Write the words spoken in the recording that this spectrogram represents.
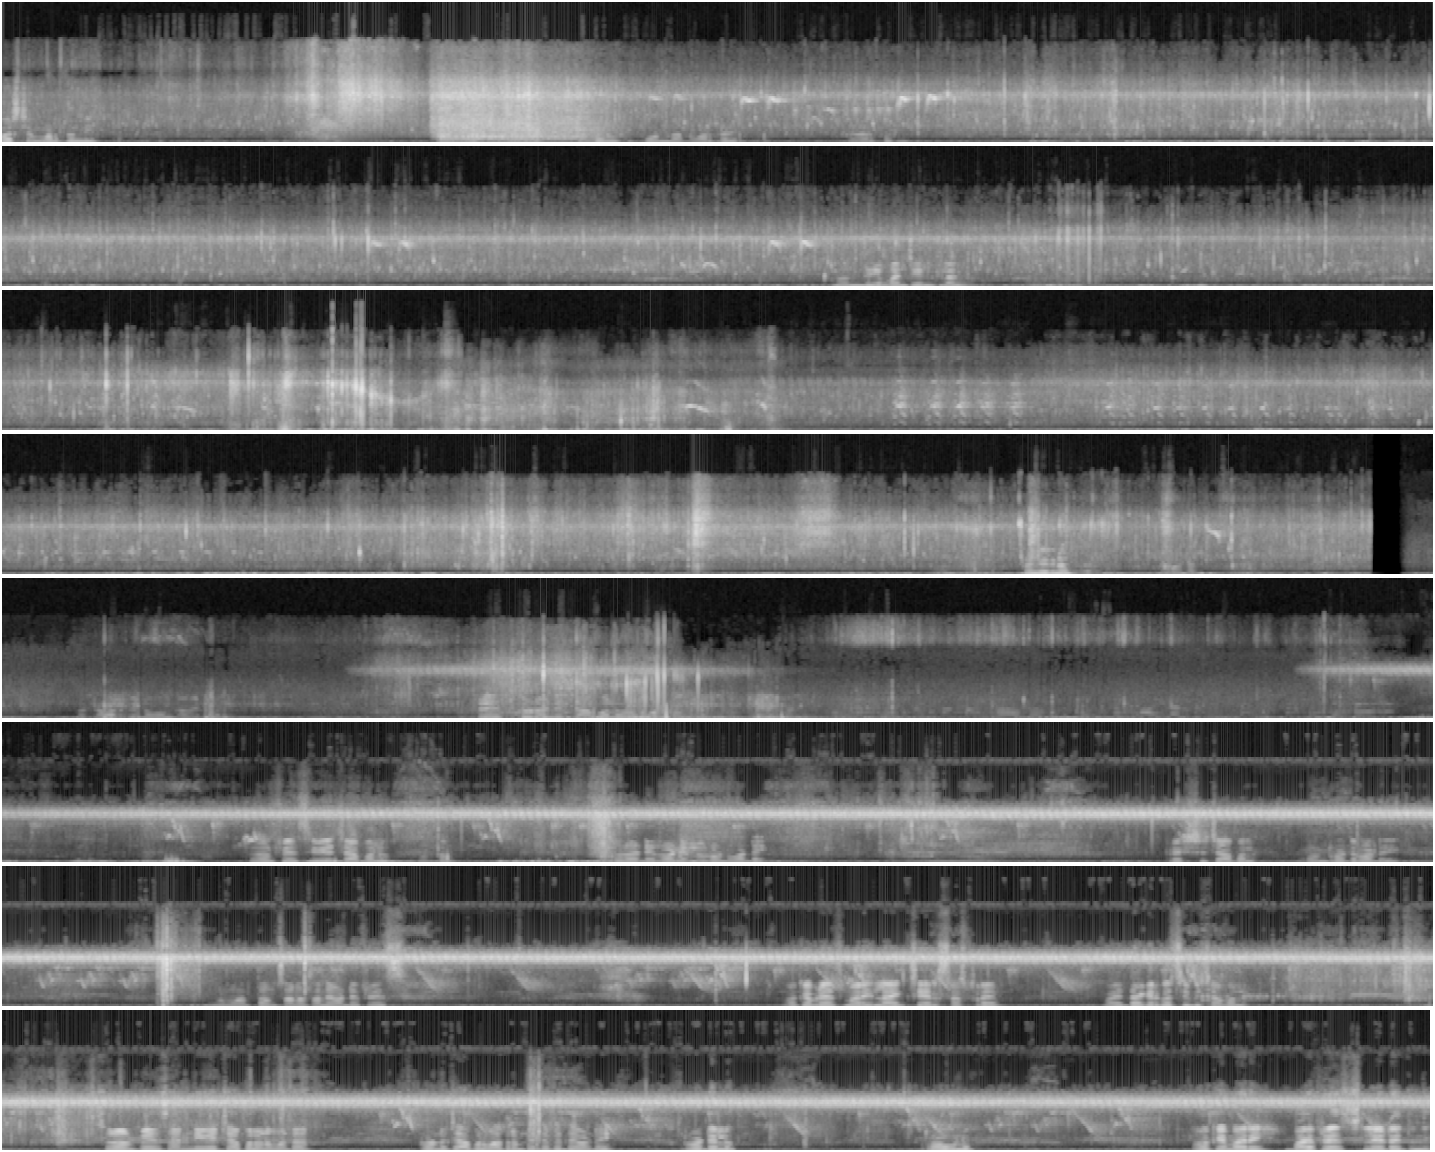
వర్షం పడుతుంది. అడవికి పోను దాంట్లో పడుతుంది. జారిపోతుంది నంది మంచి ఇంట్లో అని అక్క వంక ఫ్రెండ్స్ చూడండి చేపలు మొత్తం. చూడండి ఫ్రెండ్స్ ఇవే చేపలు మొత్తం. చూడండి రోటెలు రెండు పడ్డాయి. ఫ్రెష్ చేపలు రెండు రోటెలు పడ్డాయి. మొత్తం సన్న సన్న పడ్డాయి ఫ్రెండ్స్. ఓకే ఫ్రెండ్స్ మరి లైక్ షేర్ సబ్స్క్రైబ్. మరి దగ్గరకు వచ్చి చూపి చేపలు. చూడండి ఫ్రెండ్స్ అన్ని ఇవే చేపలు అనమాట రెండు చేపలు మాత్రం పెద్ద పెద్ద పడ్డాయి. రోటెలు రౌలు ఓకే మరి బాయ్ ఫ్రెండ్స్ లేట్ అవుతుంది.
